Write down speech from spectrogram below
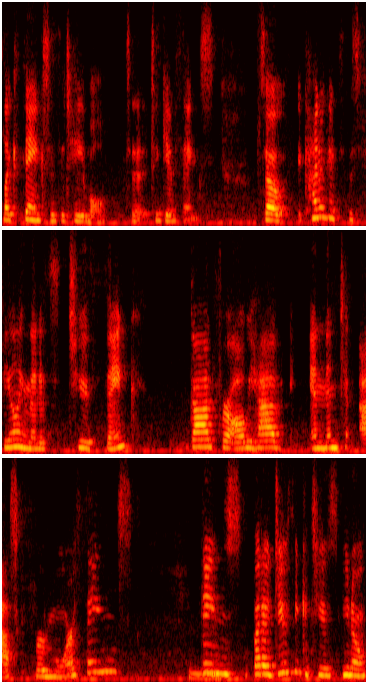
like thanks at the table to to give thanks. So it kind of gets this feeling that it's to thank God for all we have and then to ask for more things mm-hmm. things but i do think it's used you know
